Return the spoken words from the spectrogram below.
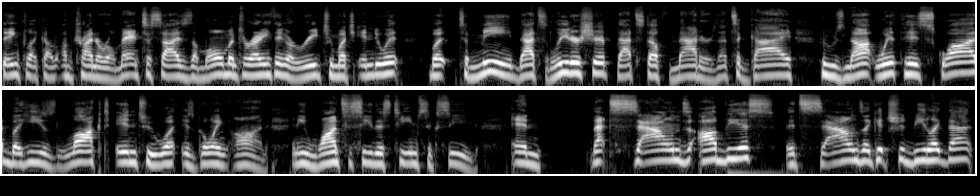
think like I'm, I'm trying to romanticize the moment or anything or read too much into it. But to me that's leadership. That stuff matters. That's a guy who's not with his squad but he's locked into what is going on and he wants to see this team succeed. And that sounds obvious. It sounds like it should be like that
